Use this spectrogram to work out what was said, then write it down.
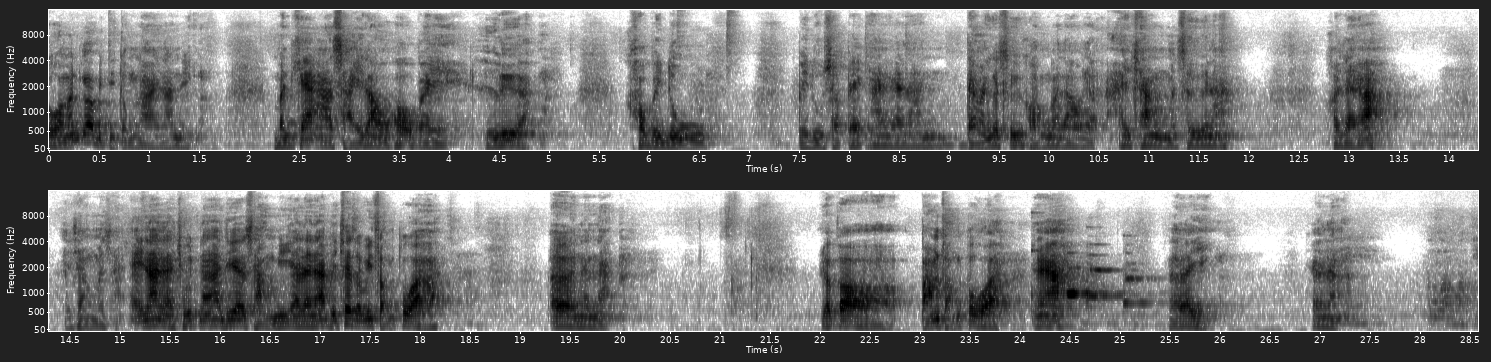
ตัวมันก็ไปติดตรงลายนั้นเองมันแค่อาศัยเราเข้าไปเลือก เข้าไปดู ไปดูสเปคให้แค่นั้น แต่มันก็ซื้อของกับเราแหละให้ช่างมาซื้อนะ เข้าใจอะให้ช่างมาใส่ไอ้นั่นน่ะชุดนะที่จะสั่งมีอะไรนะเพชเชอร์สวิตสองตัวเหรอเออนั่นน่ะแล้วก็ปั๊มสองตัวนะแล้วอะไรอีกแค่นั้นตัวหัวแก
